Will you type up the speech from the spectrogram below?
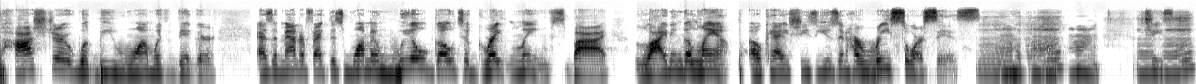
posture would be one with vigor as a matter of fact this woman will go to great lengths by lighting a lamp okay she's using her resources Mhm. Mhm. she's Mhm.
